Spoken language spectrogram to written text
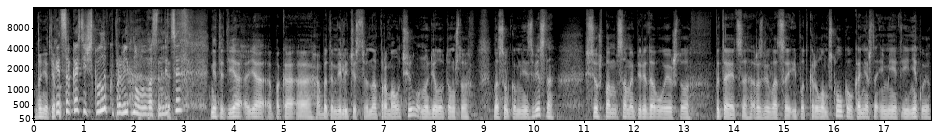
Да нет, я Какая-то саркастическая улыбка промелькнула у вас на лице. Нет, нет, я, я пока э, об этом величественно промолчу, но дело в том, что, насколько мне известно, все самое передовое, что пытается развиваться и под крылом Сколково, конечно, имеет и некую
